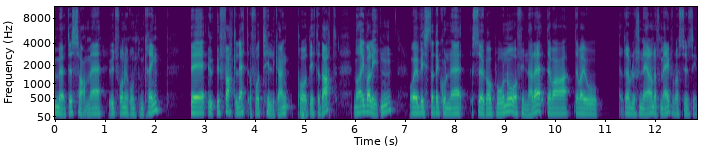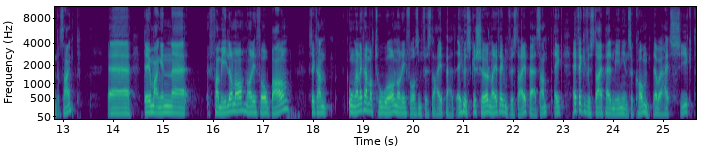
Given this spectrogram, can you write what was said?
møter samme utfordringer rundt omkring. Det er ufattelig lett å få tilgang på ditt og datt. Når jeg var liten, og jeg visste at jeg kunne søke opp porno og finne det, det var, det var jo revolusjonerende for meg, for det syntes jeg interessant. Eh, det er jo mange eh, familier nå, når de får barn, så kan Ungene kan være to år når de får sin første iPad. Jeg husker sjøl når jeg fikk min første iPad. sant? Jeg, jeg fikk den første iPad minien som kom. Det var jo helt sykt.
